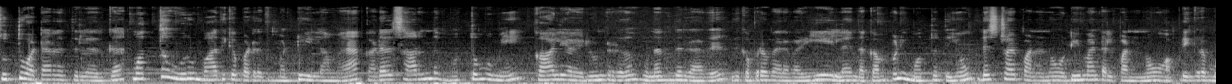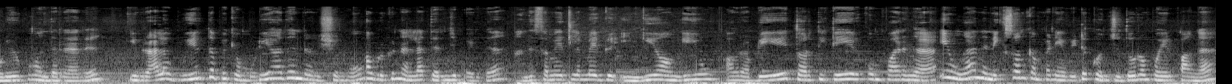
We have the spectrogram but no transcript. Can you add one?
சுத்து வட்டாரத்துல இருக்க மொத்த ஊரும் பாதிக்கப்படுறது மட்டும் இல்லாம கடல் சார்ந்த மொத்தமுமே காலி ஆயிடும்ன்றத உணர்ந்துடுறாரு. இதுக்கப்புறம் வேற வழியே இல்ல. இந்த கம்பெனி மொத்தத்தையும் டிஸ்ட்ராய் பண்ணணும் டிமாண்டல் பண்ணணும் அப்படிங்கிற முடிவுக்கும் வந்துடுறாரு. இவரால் உயிர் தப்பிக்க முடியாதுன்ற விஷயமும் அவருக்கு நல்லா தெரிஞ்சு போயிடுது. அந்த சமயத்துலமே இங்கேயும் அங்கேயும் அவர் அப்படியே துரத்திட்டே இருக்கும் பாருங்க. இவங்க அந்த நிக்சான் கம்பெனியை விட்டு கொஞ்சம் தூரம் போயிருப்பாங்க.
